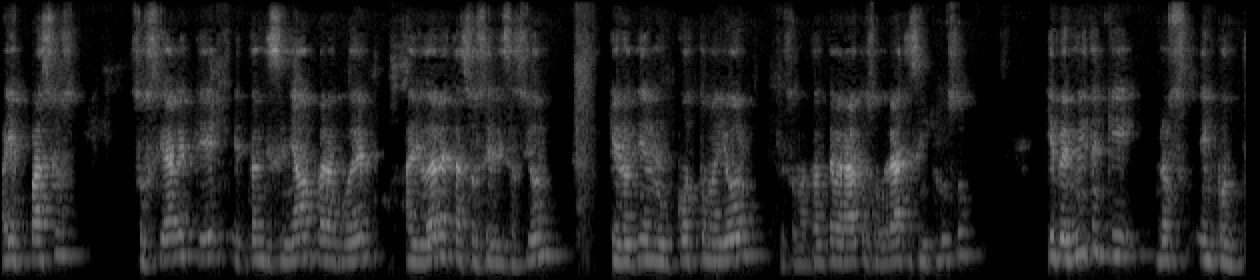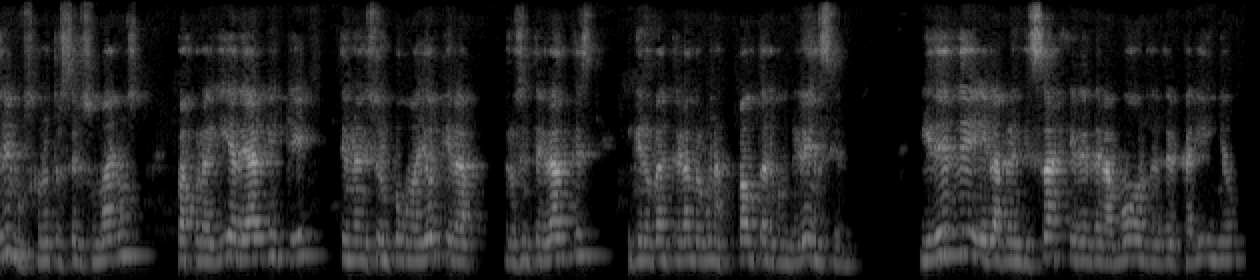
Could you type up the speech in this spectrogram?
hay espacios sociales que están diseñados para poder ayudar a esta socialización, que no tienen un costo mayor, que son bastante baratos o gratis incluso, que permiten que nos encontremos con otros seres humanos bajo la guía de alguien que tiene una visión un poco mayor que la de los integrantes y que nos va entregando algunas pautas de convivencia. Y desde el aprendizaje, desde el amor, desde el cariño,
